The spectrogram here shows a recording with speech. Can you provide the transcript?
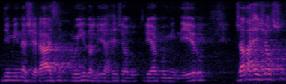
de Minas Gerais, incluindo ali a região do Triângulo Mineiro. Já na região sul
